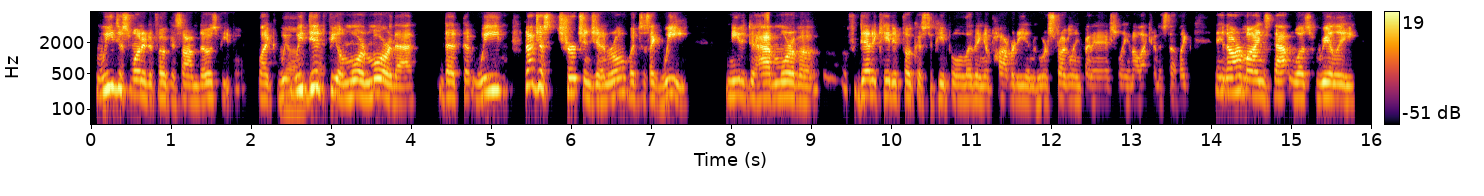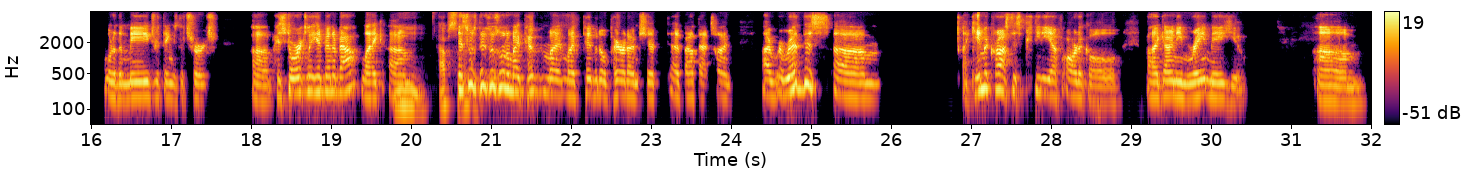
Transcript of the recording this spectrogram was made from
we just wanted to focus on those people. Like we, Yeah. we did feel more and more that that that we not just church in general, but just like we needed to have more of a dedicated focus to people living in poverty and who are struggling financially and all that kind of stuff. Like in our minds, that was really one of the major things the church um, historically had been about. Like um, Mm, absolutely. this was this was one of my my my pivotal paradigm shift about that time. I read this. Um, I came across this PDF article by a guy named Ray Mayhew. Um,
